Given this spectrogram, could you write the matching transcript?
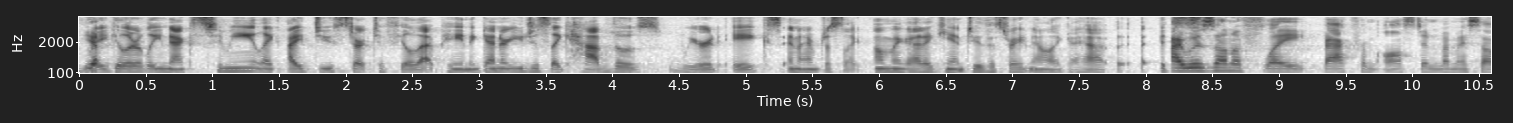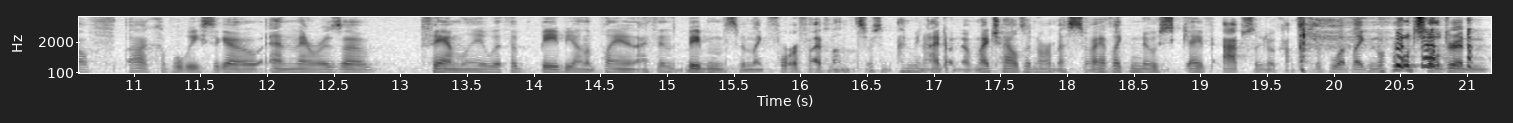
Yep. regularly next to me, like I do start to feel that pain again, or you just like have those weird aches, and I'm just like, oh my god, I can't do this right now. Like I have. It's, I was on a flight back from Austin by myself uh, a couple weeks ago, and there was a family with a baby on the plane. I think the baby must have been like four or five months or something. I mean, I don't know. My child's enormous, so I have like no, I have absolutely no concept of what like normal children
